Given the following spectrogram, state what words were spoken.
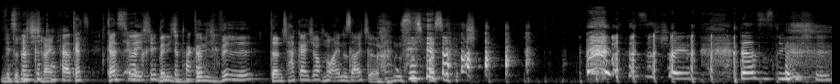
wird richtig rein. Ganz, ganz ehrlich, wenn ich, getackert. wenn ich will, dann tacker ich auch nur eine Seite. Das ist passiert. Das ist schön. Das ist richtig schön.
